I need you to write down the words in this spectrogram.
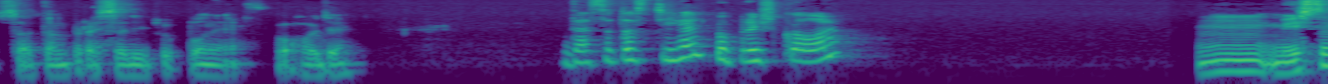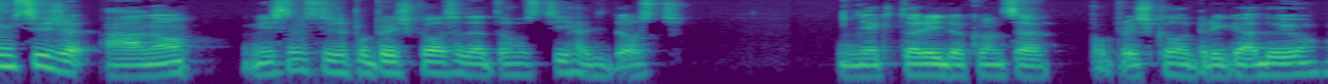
sa tam presadiť úplne v pohode. Dá sa to stíhať po škole? Mm, myslím si, že áno. Myslím si, že po škole sa dá toho stíhať dosť. Niektorí dokonca po škole brigadujú.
